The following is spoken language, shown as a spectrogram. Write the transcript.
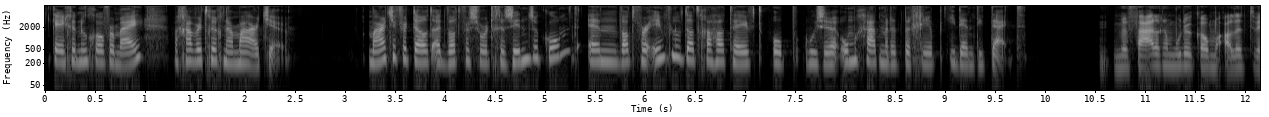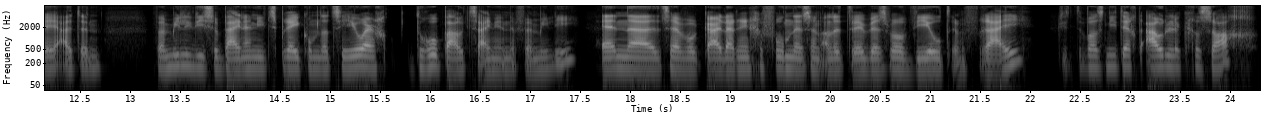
Oké, genoeg over mij. We gaan weer terug naar Maartje. Maartje vertelt uit wat voor soort gezin ze komt en wat voor invloed dat gehad heeft op hoe ze omgaat met het begrip identiteit. Mijn vader en moeder komen alle twee uit een familie die ze bijna niet spreken, omdat ze heel erg drop-out zijn in de familie. En eh, ze hebben elkaar daarin gevonden en zijn alle twee best wel wild en vrij. Het was niet echt ouderlijk gezag.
